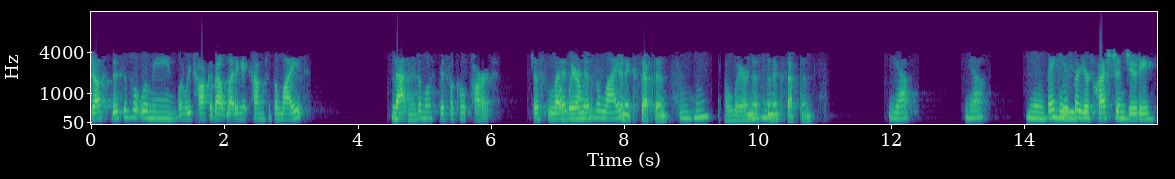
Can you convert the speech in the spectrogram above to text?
just, this is what we mean when we talk about letting it come to the light. That's mm-hmm. the most difficult part. Just let Awareness it come to the light. and acceptance. Mm-hmm. Awareness mm-hmm. and acceptance. Yeah. Yeah. yeah. Thank well, you for you your just, question, Judy.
